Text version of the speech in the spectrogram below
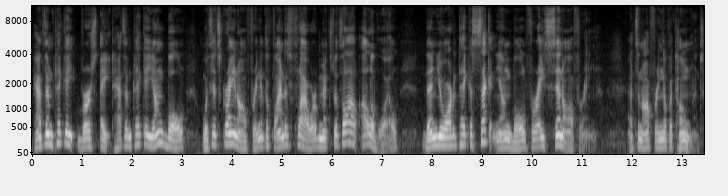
Have them take a, verse 8, have them take a young bull with its grain offering and the finest flour mixed with olive oil. Then you are to take a second young bull for a sin offering. That's an offering of atonement.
